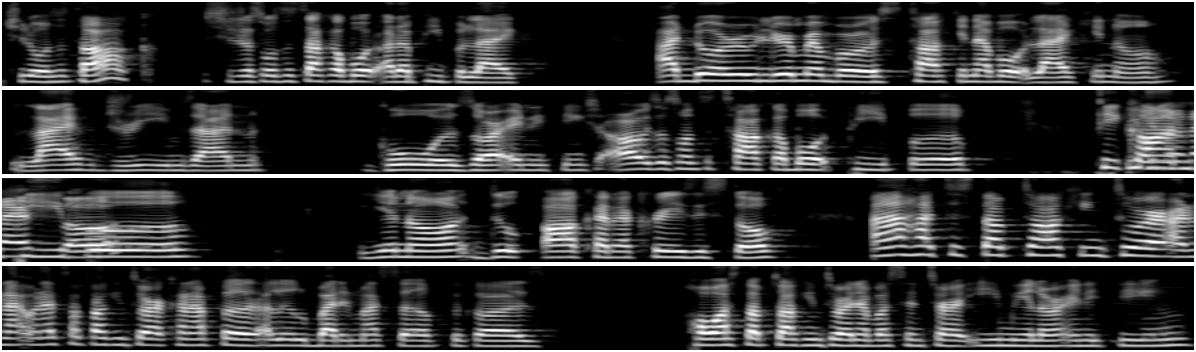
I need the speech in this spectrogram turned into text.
she don't want to talk. She just wants to talk about other people. Like I don't really remember us talking about like, you know, life dreams and goals or anything. She always just wants to talk about people, pick People on on people, you know, do all kind of crazy stuff. I had to stop talking to her. And like, when I stopped talking to her, I kind of felt a little bad in myself because how I stopped talking to her, I never sent her an email or anything.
